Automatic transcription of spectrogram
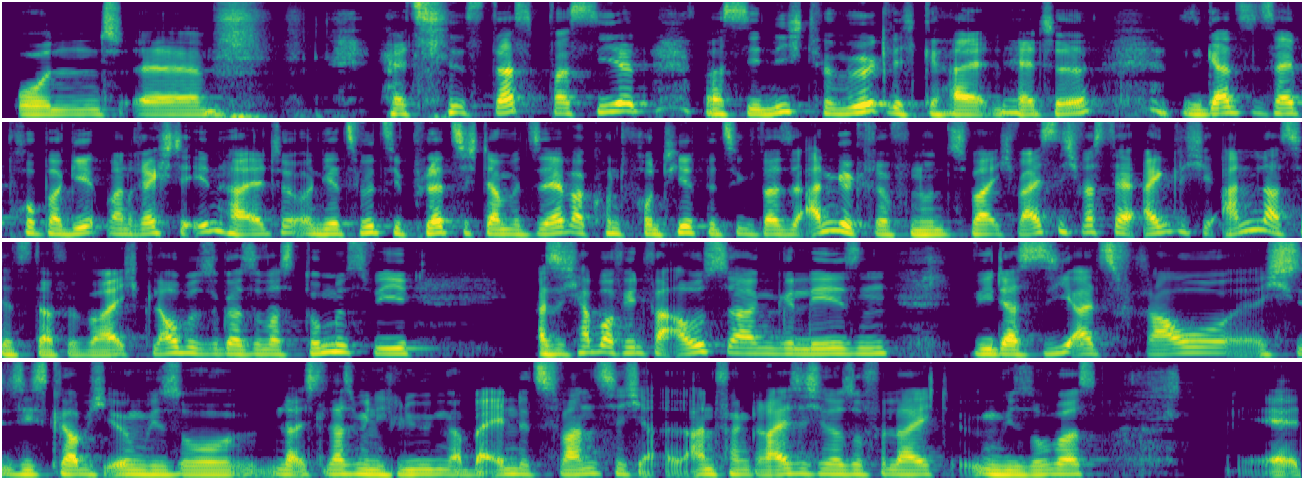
Und ähm, jetzt ist das passiert, was sie nicht für möglich gehalten hätte. Die ganze Zeit propagiert man rechte Inhalte und jetzt wird sie plötzlich damit selber konfrontiert bzw. angegriffen. Und zwar, ich weiß nicht, was der eigentliche Anlass jetzt dafür war. Ich glaube sogar sowas Dummes wie, also ich habe auf jeden Fall Aussagen gelesen, wie dass sie als Frau, ich, sie ist glaube ich irgendwie so, lass, lass mich nicht lügen, aber Ende 20, Anfang 30 oder so vielleicht, irgendwie sowas, äh,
